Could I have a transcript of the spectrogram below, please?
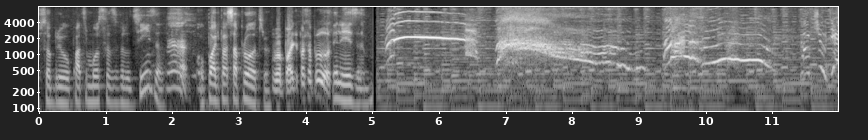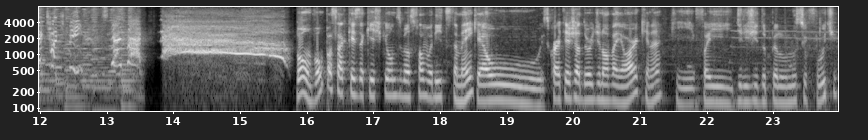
sobre o Quatro Moscas do Veludo Cinza? É. Ou pode passar pro outro? Pode passar pro outro. Beleza. Bom, vamos passar aqui esse daqui, acho que é um dos meus favoritos também, que é o Esquartejador de Nova York, né? Que foi dirigido pelo Lúcio Fucci.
